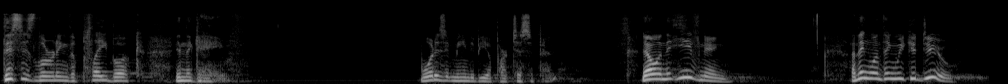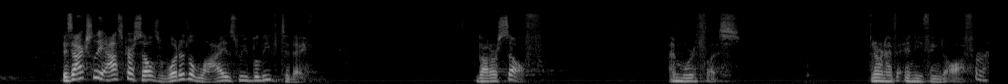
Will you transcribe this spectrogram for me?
This is learning the playbook in the game. What does it mean to be a participant? Now, in the evening, I think one thing we could do is actually ask ourselves what are the lies we believe today about ourselves? I'm worthless. I don't have anything to offer.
